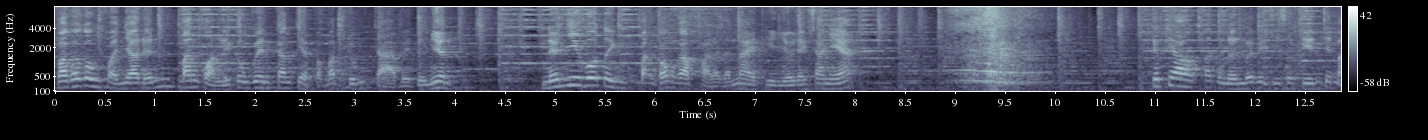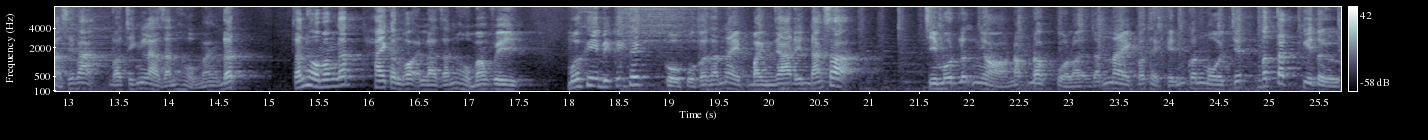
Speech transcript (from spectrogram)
Và cuối cùng phải nhờ đến ban quản lý công viên can thiệp và bắt chúng trả về tự nhiên. Nếu như vô tình bạn có gặp phải loại rắn này thì nhớ tránh xa nhé. Tiếp theo, ta cùng đến với vị trí số 9 trên bảng xếp hạng, đó chính là rắn hổ mang đất. Rắn hổ mang đất hay còn gọi là rắn hổ mang phì. mỗi khi bị kích thích, cổ của con rắn này bành ra đến đáng sợ. Chỉ một lượng nhỏ nọc độc của loại rắn này có thể khiến con mồi chết bất tắc kỳ tử.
